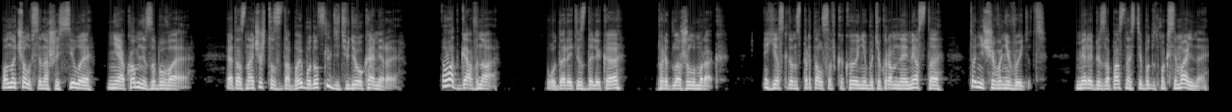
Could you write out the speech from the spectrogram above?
Он учел все наши силы, ни о ком не забывая. Это значит, что за тобой будут следить видеокамеры. Вот говно. Ударить издалека, предложил мрак. Если он спрятался в какое-нибудь укромное место, то ничего не выйдет. Меры безопасности будут максимальны.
